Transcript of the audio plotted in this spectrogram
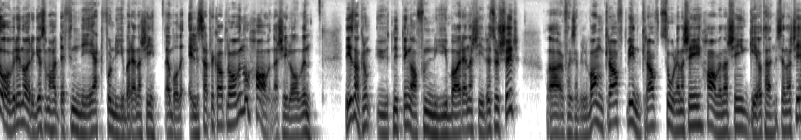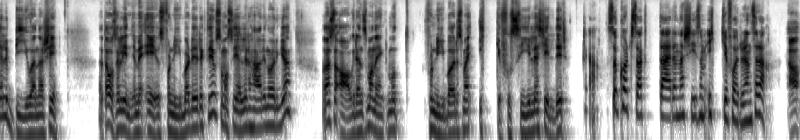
lover i Norge som har definert fornybar energi. Det er både elsertifikatloven og havenergiloven. De snakker om utnytting av fornybare energiressurser. Da er det f.eks. vannkraft, vindkraft, solenergi, havenergi, geotermisk energi eller bioenergi. Dette er også i linje med EUs fornybardirektiv, som også gjelder her i Norge. Og Der så avgrenser man egentlig mot fornybare som er ikke-fossile kilder. Ja, Så kort sagt, det er energi som ikke forurenser, da? Ja,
